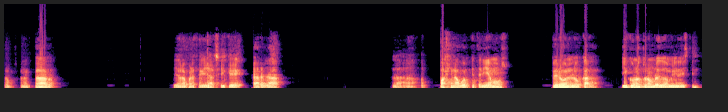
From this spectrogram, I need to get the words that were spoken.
Intentamos conectar. Y ahora parece que ya sí que carga la página web que teníamos, pero en local y con otro nombre de dominio distinto.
